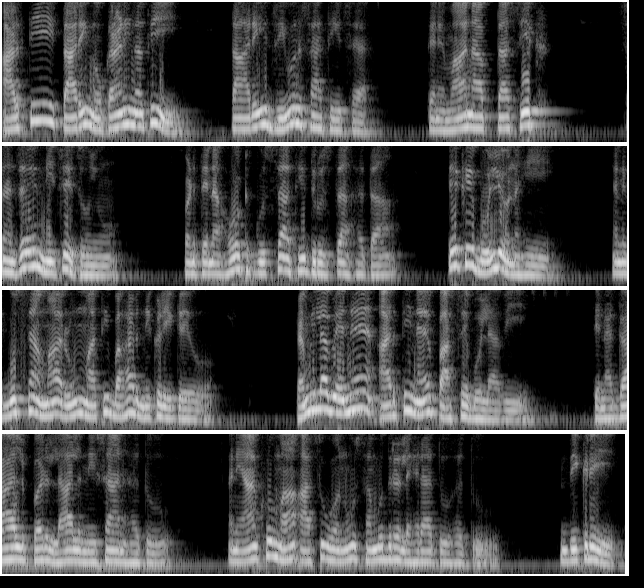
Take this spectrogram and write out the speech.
આરતી તારી નોકરાણી નથી, તારી જીવનસાથી છે. તેને માન આપતા શીખ. સંજયે નીચે જોયું. પણ તેના હોઠ ગુસ્સાથી ધ્રુજતા હતા. તે કંઈ બોલ્યો નહીં અને ગુસ્સામાં રૂમમાંથી બહાર નીકળી ગયો. રમીલાબેને આરતીને પાસે બોલાવી. તેના ગાલ પર લાલ નિશાન હતું અને આંખોમાં આંસુઓનું સમુદ્ર લહેરાતું હતું. દીકરી,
